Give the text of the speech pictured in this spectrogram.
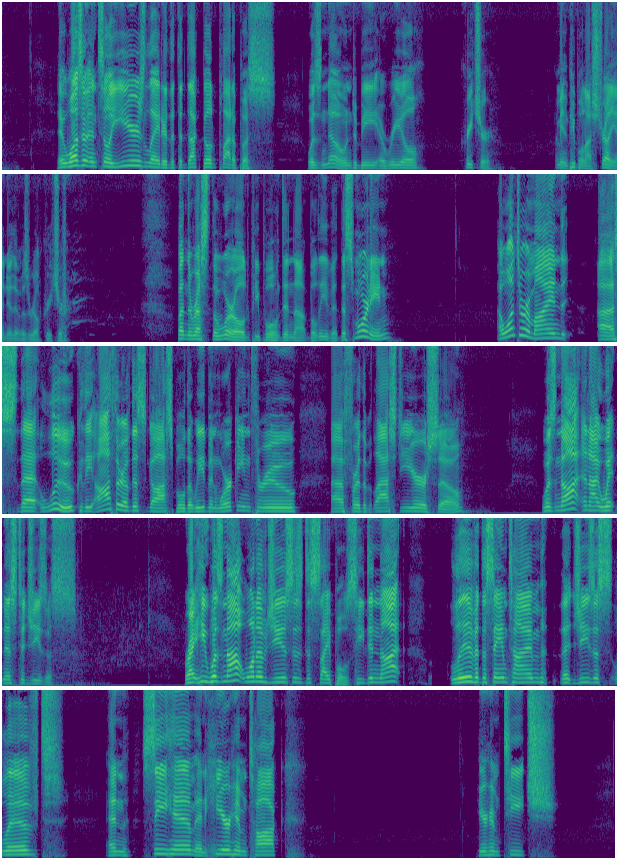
It wasn't until years later that the duck billed platypus was known to be a real creature. I mean, people in Australia knew that it was a real creature. but in the rest of the world, people did not believe it. This morning, I want to remind us that Luke, the author of this gospel that we've been working through uh, for the last year or so, was not an eyewitness to Jesus. Right? He was not one of Jesus' disciples. He did not live at the same time that Jesus lived and see him and hear him talk, hear him teach,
